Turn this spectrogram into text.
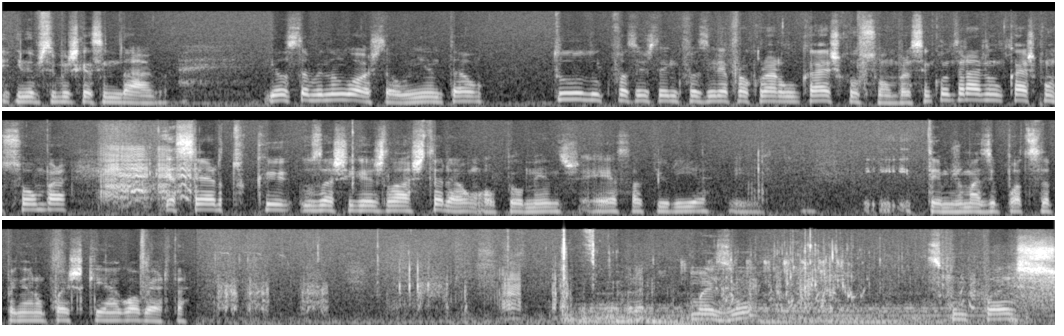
e ainda por cima esqueci-me da água. Eles também não gostam e então tudo o que vocês têm que fazer é procurar locais com sombra. Se encontrarem locais com sombra, é certo que os axigas lá estarão, ou pelo menos é essa a teoria e, e temos mais hipóteses de apanhar um peixe que em água aberta. Mais um segundo peixe.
